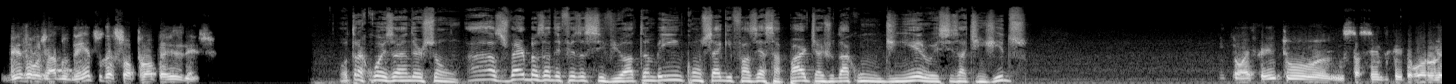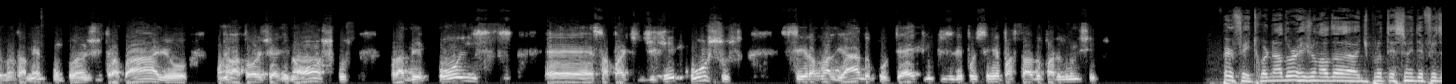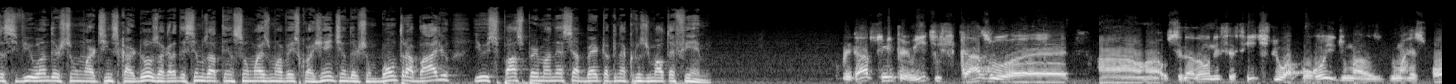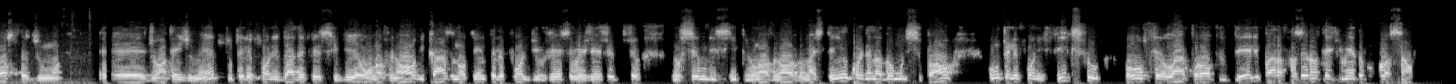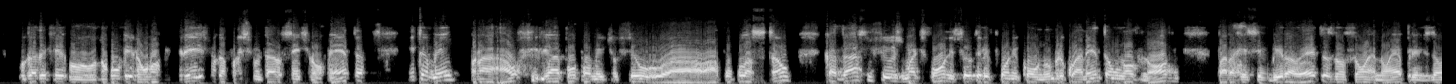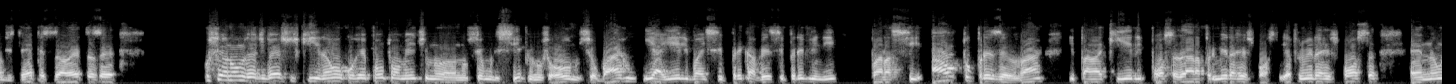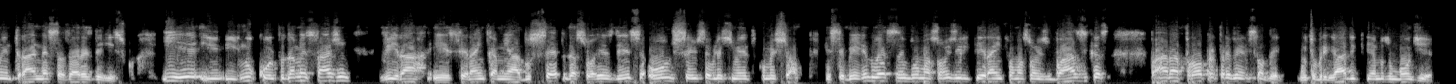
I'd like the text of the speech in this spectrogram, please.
desalojado dentro da sua própria residência. Outra coisa, Anderson, as verbas da Defesa Civil, ela também consegue fazer essa parte, ajudar com dinheiro esses atingidos? Então, é feito, está sendo feito agora o levantamento com planos de trabalho, com relatórios diagnósticos, para depois é, essa parte de recursos ser avaliada por técnicos e depois ser repassado para os municípios. Perfeito. Coordenador Regional da, de Proteção e Defesa Civil, Anderson Martins Cardoso, agradecemos a atenção mais uma vez com a gente, Anderson. Bom trabalho e o espaço permanece aberto aqui na Cruz de Malta FM. Obrigado, se me permite, caso é, a, o cidadão necessite de um apoio, de uma, de uma resposta, de uma, é, de um atendimento, o telefone da Defesa Civil é 199, caso não tenha o telefone de urgência e emergência seu, no seu município, 199, mas tem um coordenador municipal com um telefone fixo ou celular próprio dele para fazer o um atendimento da população. O, da, o do Bombeirão 93, o da Polícia Militar 190, e também para auxiliar pontualmente o seu, a, a, população, cadastre o seu smartphone, seu telefone com o número 40199 para receber alertas, não, são, não é a previsão de tempo, esses alertas é os fenômenos adversos que irão ocorrer pontualmente no, no seu município no, ou no seu bairro, e aí ele vai se precaver, se prevenir para se autopreservar e para que ele possa dar a primeira resposta. E a primeira resposta é não entrar nessas áreas de risco. E, e, e no corpo da mensagem virá e será encaminhado o CEP da sua residência ou do seu estabelecimento comercial. Recebendo essas informações, ele terá informações básicas para a própria prevenção dele. Muito obrigado e tenhamos um bom dia.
